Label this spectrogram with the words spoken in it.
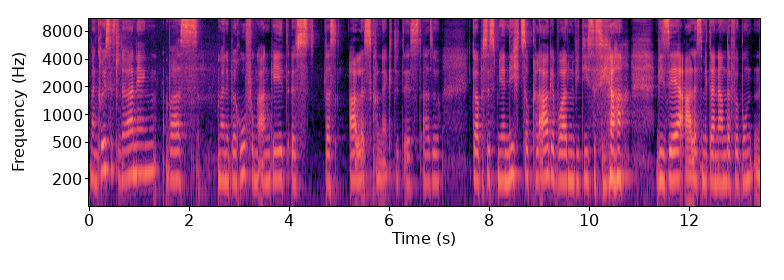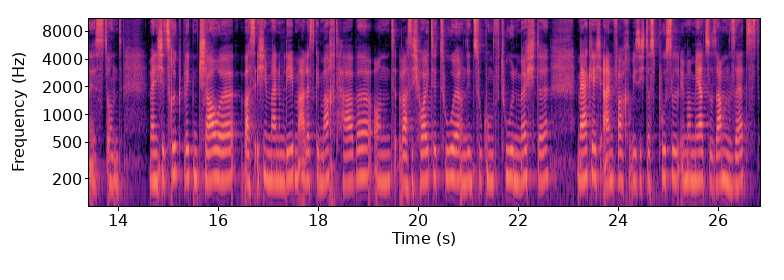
Mein größtes Learning, was meine Berufung angeht, ist, dass alles connected ist. Also ich glaube, es ist mir nicht so klar geworden wie dieses Jahr, wie sehr alles miteinander verbunden ist. Und wenn ich jetzt rückblickend schaue, was ich in meinem Leben alles gemacht habe und was ich heute tue und in Zukunft tun möchte, merke ich einfach, wie sich das Puzzle immer mehr zusammensetzt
